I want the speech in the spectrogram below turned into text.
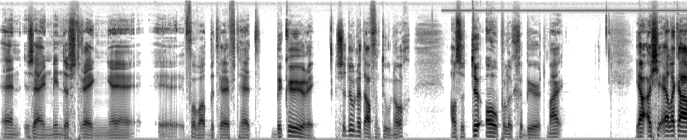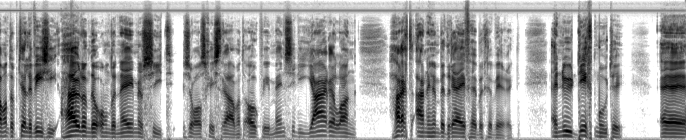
En zijn minder streng eh, eh, voor wat betreft het bekeuren. Ze doen het af en toe nog, als het te openlijk gebeurt. Maar ja, als je elke avond op televisie huilende ondernemers ziet, zoals gisteravond ook weer, mensen die jarenlang hard aan hun bedrijf hebben gewerkt en nu dicht moeten. Eh,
